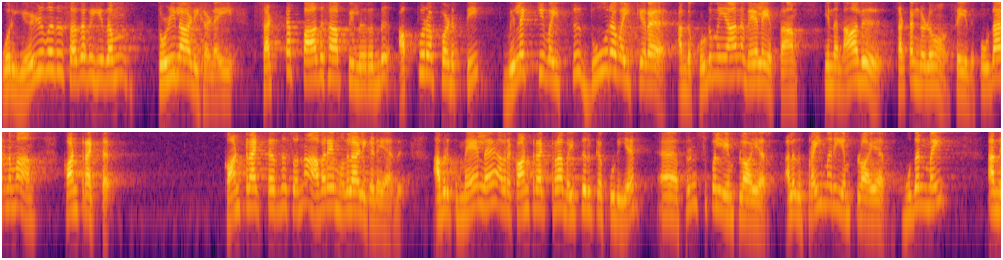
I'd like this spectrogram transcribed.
ஒரு எழுபது சதவிகிதம் தொழிலாளிகளை சட்ட பாதுகாப்பிலிருந்து அப்புறப்படுத்தி விலக்கி வைத்து தூர வைக்கிற அந்த கொடுமையான வேலையைத்தான் இந்த நாலு சட்டங்களும் செய்யுது இப்போ உதாரணமாக கான்ட்ராக்டர் கான்ட்ராக்டர்னு சொன்னால் அவரே முதலாளி கிடையாது. அவருக்கு மேலே அவரை கான்ட்ராக்டராக வைத்திருக்கக்கூடிய பிரின்சிபல் எம்ப்ளாயர் அல்லது பிரைமரி எம்ப்ளாயர் முதன்மை அந்த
